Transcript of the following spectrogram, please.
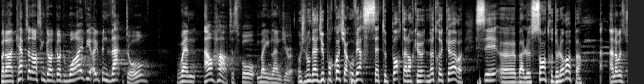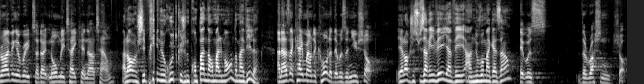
But I kept on asking God, God, why have you opened that door when our heart is for mainland Europe? Donc j'ai demandé à Dieu pourquoi tu as ouvert cette porte alors que notre cœur c'est euh, bah, le centre de l'Europe? And I was driving a route I don't normally take in our town. Alors j'ai pris une route que je ne prends pas normalement dans ma ville. And as I came round a corner, there was a new shop. Et alors que je suis arrivé, il y avait un nouveau magasin. It was the Russian shop.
